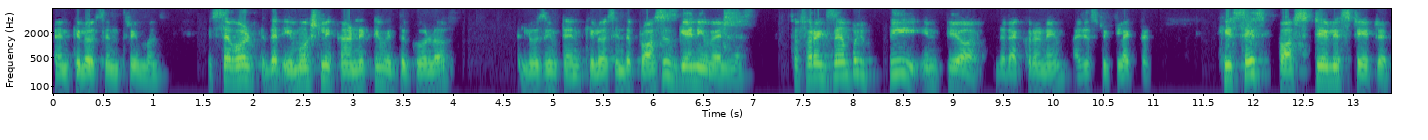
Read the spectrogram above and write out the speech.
10 kilos in three months. It's about that emotionally connecting with the goal of losing 10 kilos in the process gaining wellness. So, for example, P in pure, that acronym I just recollected, he says positively stated.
